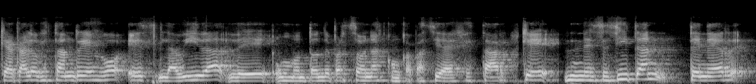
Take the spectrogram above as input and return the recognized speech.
que acá lo que está en riesgo es la vida de un montón de personas con capacidad de gestar que necesitan tener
